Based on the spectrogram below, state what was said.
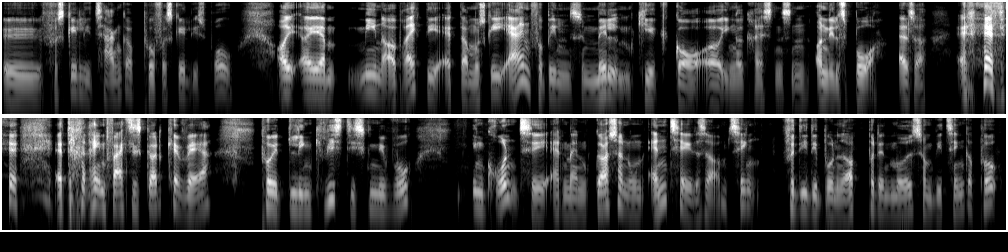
øh, forskellige tanker på forskellige sprog. Og, og jeg mener oprigtigt, at der måske er en forbindelse mellem Kierkegaard og Inger Christensen og Niels Bohr. Altså, at, at, at der rent faktisk godt kan være på et lingvistisk niveau en grund til, at man gør sig nogle antagelser om ting, fordi det er bundet op på den måde, som vi tænker på.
